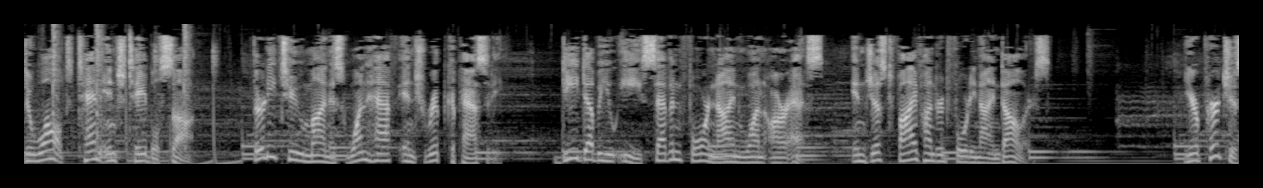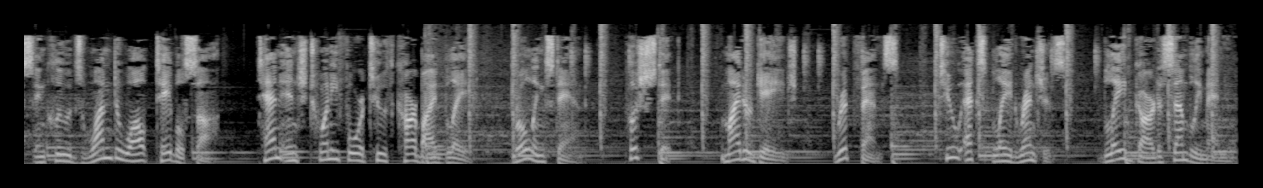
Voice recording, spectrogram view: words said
DeWalt 10-inch table saw. 32 minus 1 2 inch rip capacity. DWE 7491RS. In just $549. Your purchase includes one DeWalt table saw, 10-inch 24-tooth carbide blade, rolling stand, push stick, miter gauge, rip fence, two X-blade wrenches, blade guard assembly manual.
